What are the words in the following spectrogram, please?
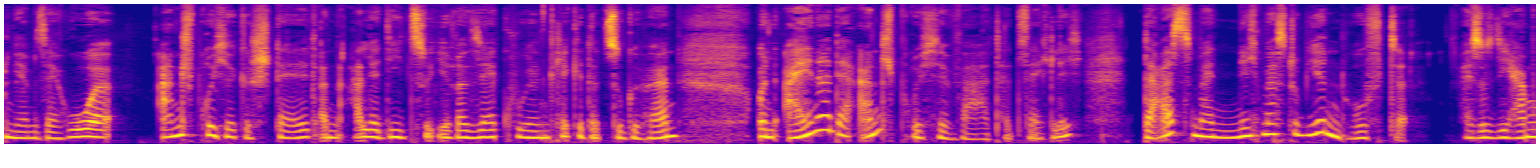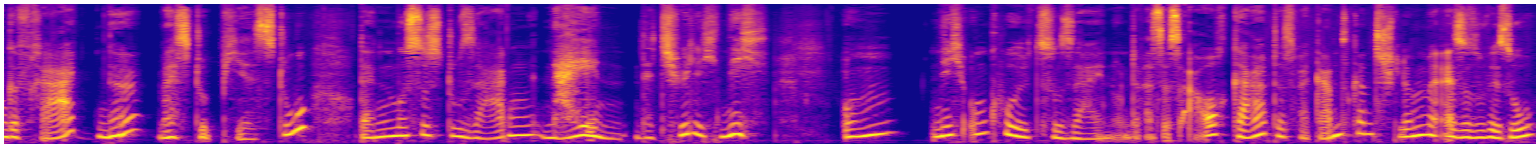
und die haben sehr hohe Ansprüche gestellt an alle, die zu ihrer sehr coolen Clique dazugehören. Und einer der Ansprüche war tatsächlich, dass man nicht masturbieren durfte. Also sie haben gefragt, ne, masturbierst du? Dann musstest du sagen, nein, natürlich nicht, um nicht uncool zu sein. Und was es auch gab, das war ganz, ganz schlimm. Also sowieso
